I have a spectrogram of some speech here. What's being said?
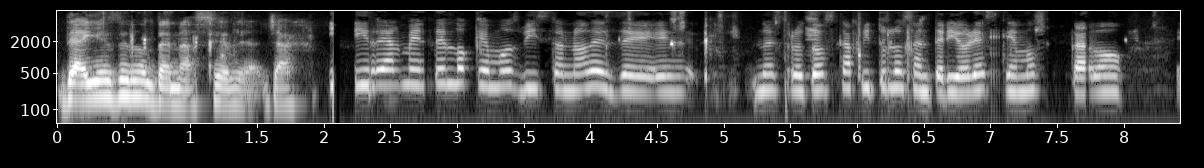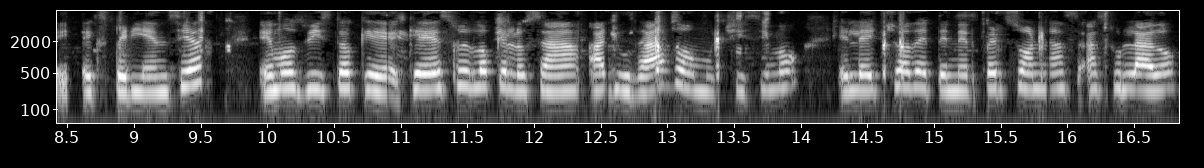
De ahí es de donde nació ya. Y realmente es lo que hemos visto, ¿no? Desde eh, nuestros dos capítulos anteriores que hemos tocado eh, experiencias, hemos visto que, que eso es lo que los ha ayudado muchísimo, el hecho de tener personas a su lado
